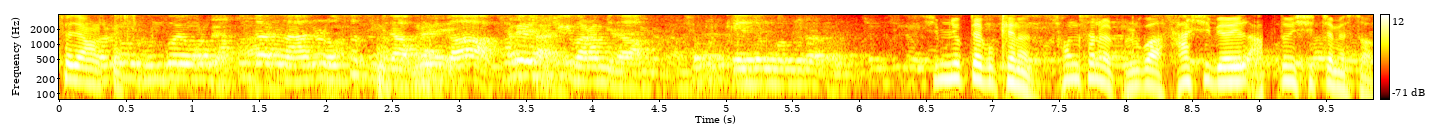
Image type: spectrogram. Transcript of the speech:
퇴장할 결국 근거용으로 바꾼다는 안은 없었습니다. 그러니까 참여해 주시기 바랍니다. 16대 국회는 총선을 불과 40여일 앞둔 시점에서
